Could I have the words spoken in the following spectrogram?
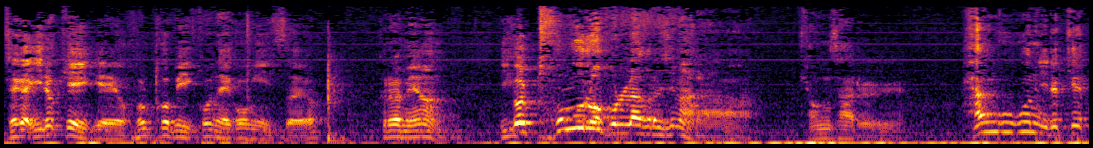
제가 이렇게 얘기해요. 홀컵이 있고 내공이 있어요. 그러면 이걸 통으로 보려 그러지 마라. 경사를. 한국은 이렇게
